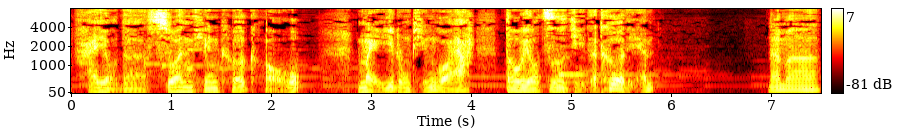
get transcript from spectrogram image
还有的酸甜可口。每一种苹果呀，都有自己的特点。那么，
